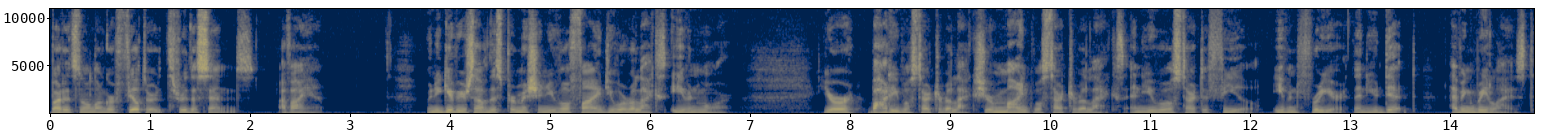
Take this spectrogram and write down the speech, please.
But it's no longer filtered through the sense of I am. When you give yourself this permission, you will find you will relax even more your body will start to relax, your mind will start to relax, and you will start to feel even freer than you did, having realized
